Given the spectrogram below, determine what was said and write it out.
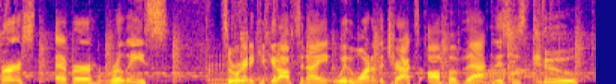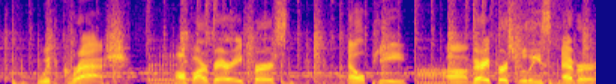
first ever release. So we're gonna kick it off tonight with one of the tracks off of that. This is Coup with Crash off our very first LP, uh, very first release ever.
